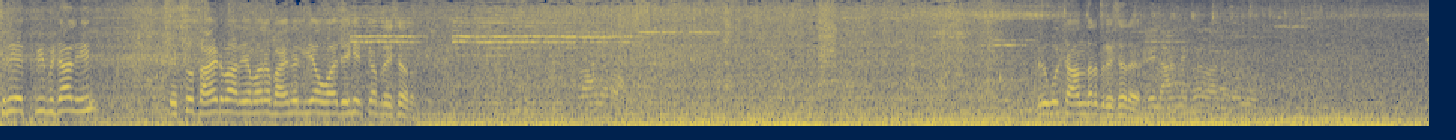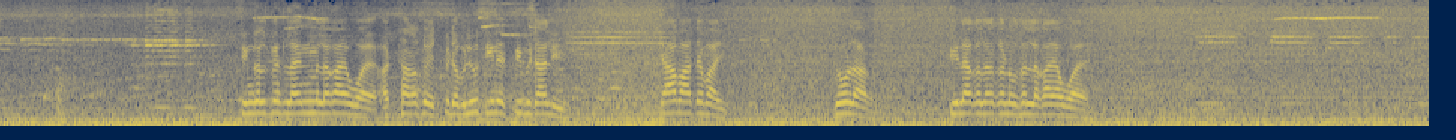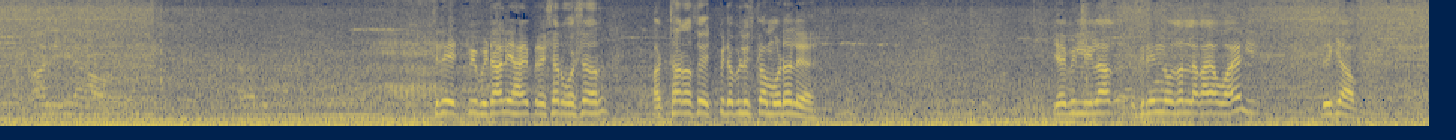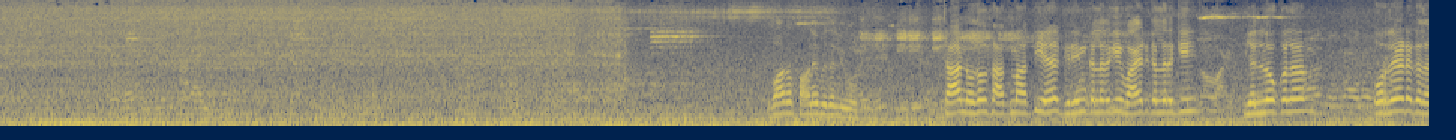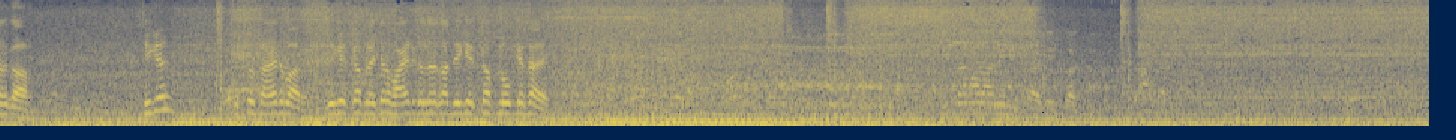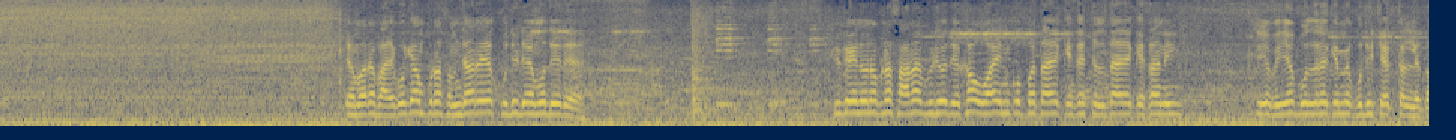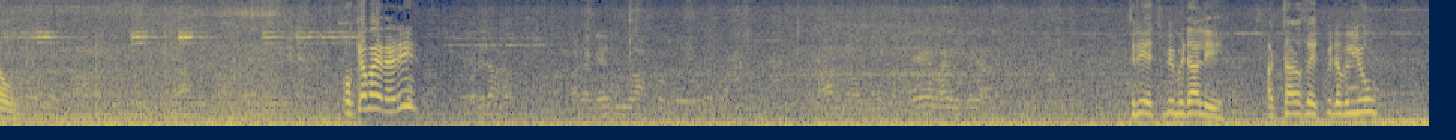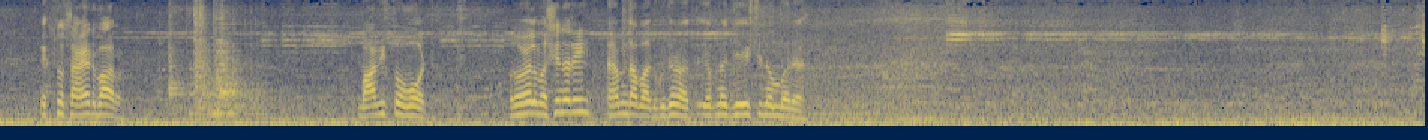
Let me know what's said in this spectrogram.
Three H P बिठा ली एक सौ साठ बार हमारे भाई ने लिया हुआ है, देखिए इसका प्रेशर बिल्कुल शानदार प्रेशर है। सिंगल फेस लाइन में लगाया हुआ है, अट्ठारह सौ एच पी डब्ल्यू तीन एच पी बिठा ली क्या बात है भाई, जोरदार। पीला कलर का नोजल लगाया हुआ है। थ्री एच पी बिटाली हाई प्रेशर वॉशर अट्ठारह सौ एच पी डब्ल्यू इसका मॉडल है। ये भी लीला ग्रीन नोजल लगाया हुआ है। देखिए आप। बार पानी बदली हूँ चार नोजल साथ में आती है ग्रीन कलर की वाइट कलर की येलो कलर और रेड कलर का। ठीक है? एक सौ साठ बार। देखिए इसका प्रेशर वाइट कलर का देखिए इसका फ्लो कैसा है। ये हमारे भाई को क्या हम पूरा समझा रहे हैं खुद ही डेमो दे रहे हैं। क्योंकि इन्होंने अपना सारा वीडियो देखा हुआ है इनको पता है कैसे चलता है कैसा नहीं। तो ये भैया बोल रहे हैं कि मैं खुद ही चेक कर लेता हूँ। ओके भाई रेडी थ्री एच पी बिटाली अट्ठारह सौ एच पी डब्ल्यू एक सौ साठ बार बाईस सौ watt. Royal machinery Ahmedabad, Gujarat, ये अपना जीएसटी नंबर है।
